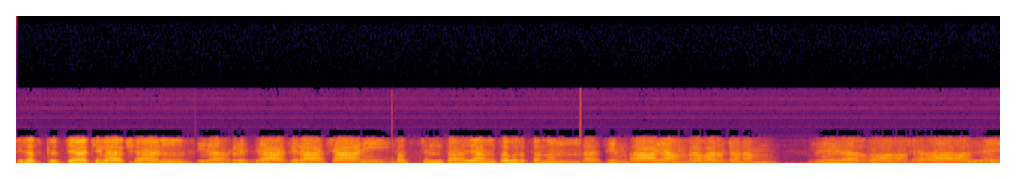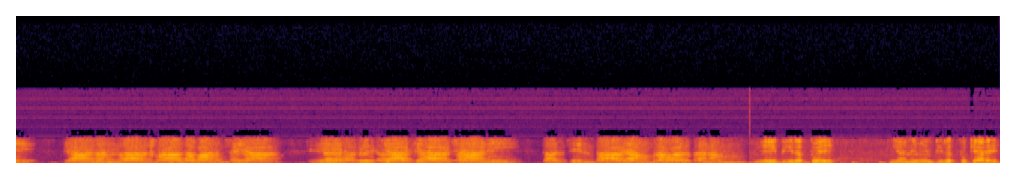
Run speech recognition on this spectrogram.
तिरस्कृत्याखिलाक्षाणि। तच्चिन्तायां प्रवर्तनम्। प्रवर्तनम्। यही धीरत्व है। ज्ञानी में धीरत्व क्या है?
